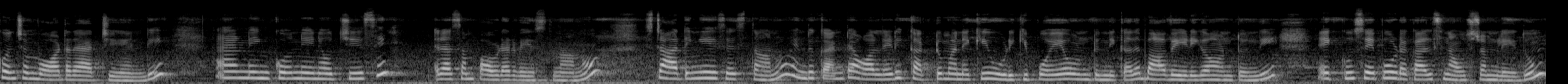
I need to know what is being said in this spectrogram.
కొంచెం వాటర్ యాడ్ చేయండి. అండ్ ఇంకో నేను వచ్చేసి రసం పౌడర్ వేస్తున్నాను. స్టార్టింగ్ వేసేస్తాను. ఎందుకంటే ఆల్రెడీ కట్టు మనకి ఉడికిపోయే ఉంటుంది కదా. బాగా వేడిగా ఉంటుంది. ఎక్కువసేపు ఉడకాల్సిన అవసరం లేదు.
